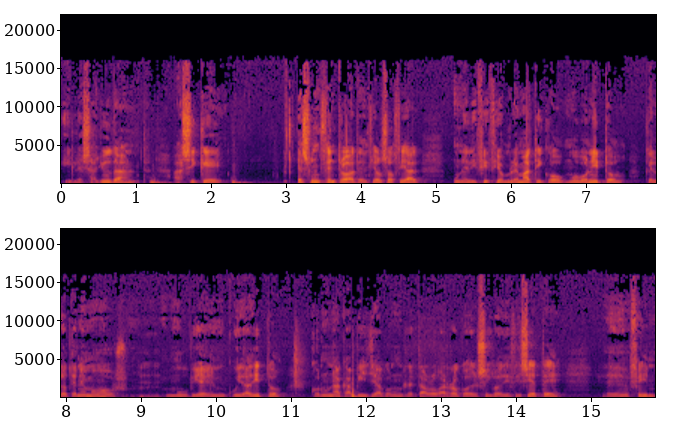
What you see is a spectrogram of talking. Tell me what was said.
y les ayudan. Así que es un centro de atención social, un edificio emblemático, muy bonito, que lo tenemos muy bien cuidadito, con una capilla, con un retablo barroco del siglo XVII. En fin,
